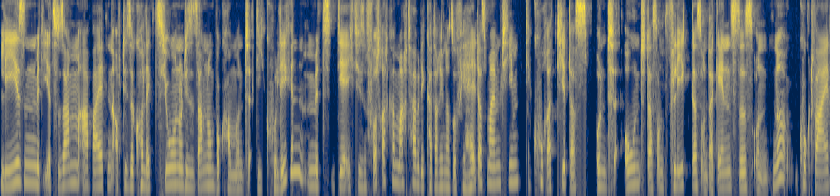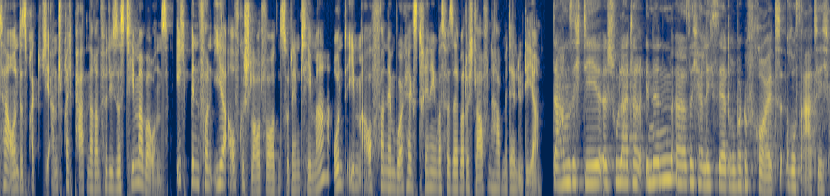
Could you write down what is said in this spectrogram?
Lesen, mit ihr zusammenarbeiten, auf diese Kollektion Informationen und diese Sammlung bekommen. Und die Kollegin, mit der ich diesen Vortrag gemacht habe, die Katharina Sophie Held aus meinem Team, die kuratiert das und ownt das und pflegt das und ergänzt es und ne, guckt weiter und ist praktisch die Ansprechpartnerin für dieses Thema bei uns. Ich bin von ihr aufgeschlaut worden zu dem Thema und eben auch von dem Workhex-Training, was wir selber durchlaufen haben mit der Lydia. Da haben sich die äh, SchulleiterInnen äh, sicherlich sehr drüber gefreut. Großartig.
